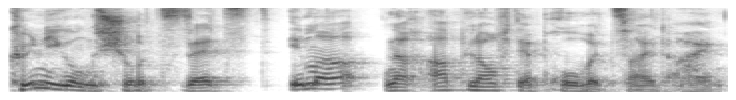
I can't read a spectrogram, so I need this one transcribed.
Kündigungsschutz setzt immer nach Ablauf der Probezeit ein.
